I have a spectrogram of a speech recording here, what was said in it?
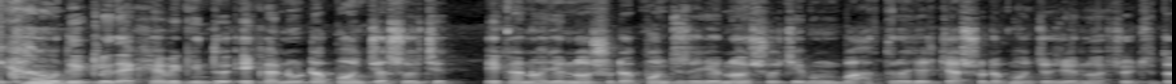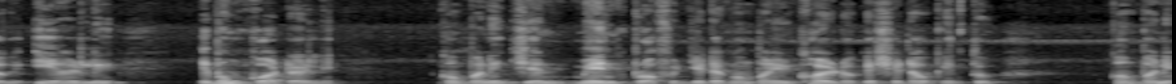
এখানেও দেখলে দেখা যাবে কিন্তু একান্নটা পঞ্চাশ হয়েছে, একান্ন হাজার নশোটা পঞ্চাশ হাজার নয়শো হয়েছে এবং বাহাত্তর হাজার চারশোটা পঞ্চাশ হাজার নয়শো হচ্ছে তো ইয়ারলি এবং কোয়ার্টারলি কোম্পানির যে মেন প্রফিট যেটা কোম্পানির ঘরে ঢোকে, সেটাও কিন্তু কোম্পানি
